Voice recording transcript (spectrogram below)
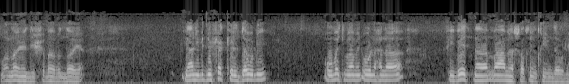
والله يدي الشباب الضايع. يعني بده يشكل دولة ومثل ما بنقول نحن في بيتنا ما عم نستطيع نقيم دولة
